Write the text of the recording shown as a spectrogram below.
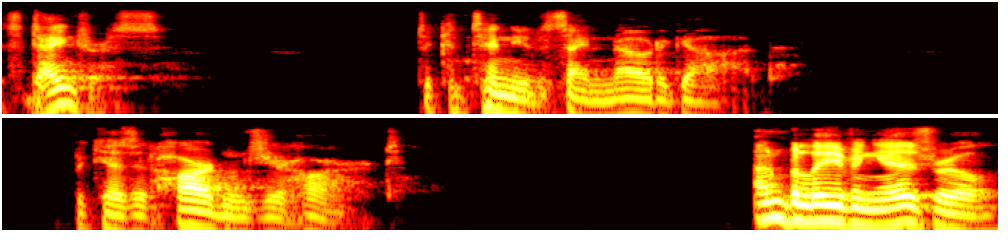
It's dangerous to continue to say no to God because it hardens your heart. Unbelieving Israel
